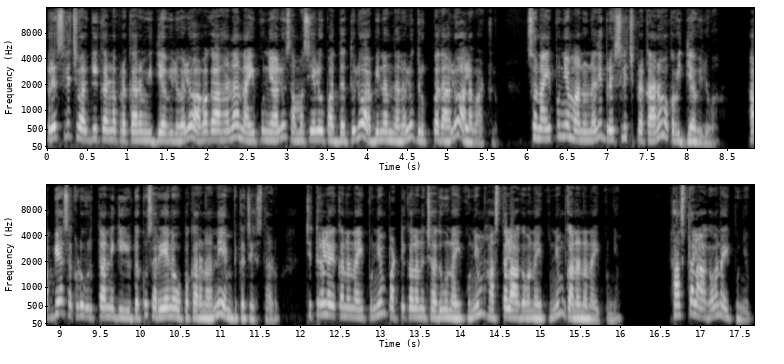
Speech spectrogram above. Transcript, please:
బ్రెస్లిచ్ వర్గీకరణ ప్రకారం విద్యా విలువలు అవగాహన నైపుణ్యాలు సమస్యలు పద్ధతులు అభినందనలు దృక్పథాలు అలవాట్లు. సో నైపుణ్యం అనున్నది బ్రెస్లిచ్ ప్రకారం ఒక విద్యా విలువ. అభ్యాసకుడు వృత్తాన్ని గీయుటకు సరైన ఉపకరణాన్ని ఎంపిక చేస్తాడు. చిత్రలేఖన నైపుణ్యం పట్టికలను చదువు నైపుణ్యం హస్తలాఘవ నైపుణ్యం గణన నైపుణ్యం. హస్తలాఘవ నైపుణ్యం.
